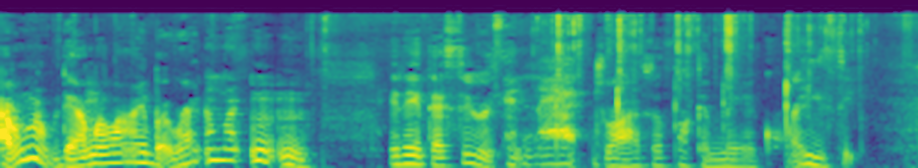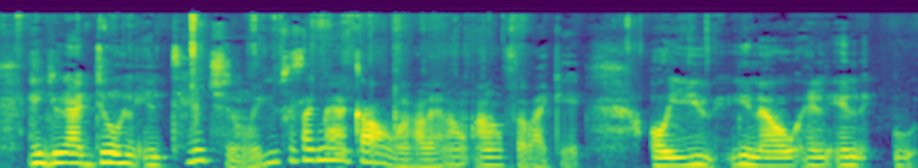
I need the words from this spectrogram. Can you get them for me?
I don't know down the line, but right now I'm like mm mm, it ain't that serious, and that drives a fucking man crazy. And you're not doing it intentionally. You're just like man, go on all that. I don't I don't feel like it, or you you know and and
